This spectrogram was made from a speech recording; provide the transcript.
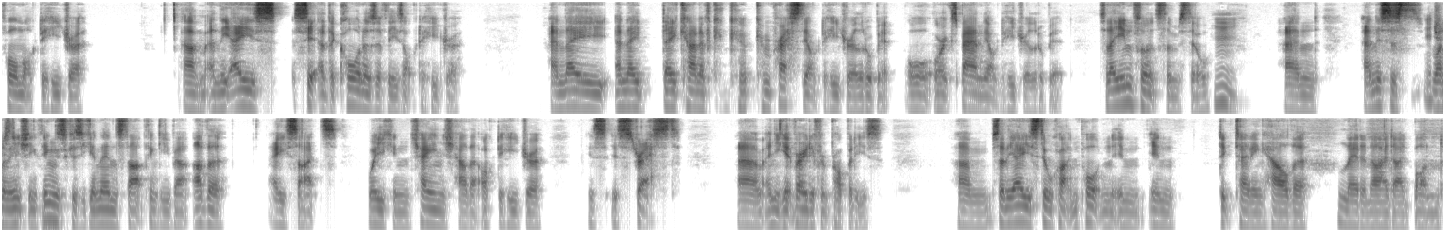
form octahedra, um, and the A's sit at the corners of these octahedra, and they and they they kind of c- compress the octahedra a little bit or or expand the octahedra a little bit. So they influence them still, mm. and and this is one of the interesting things because you can then start thinking about other A sites where you can change how that octahedra is, is stressed um, and you get very different properties. Um, so the A is still quite important in in dictating how the lead and iodide bond.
